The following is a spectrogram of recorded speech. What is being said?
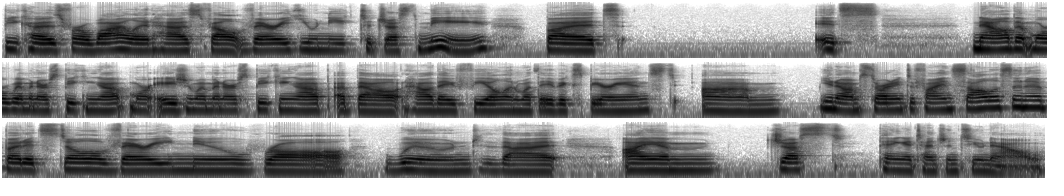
because for a while it has felt very unique to just me, but it's now that more women are speaking up, more Asian women are speaking up about how they feel and what they've experienced, um, you know, I'm starting to find solace in it, but it's still a very new, raw wound that I am just paying attention to now.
